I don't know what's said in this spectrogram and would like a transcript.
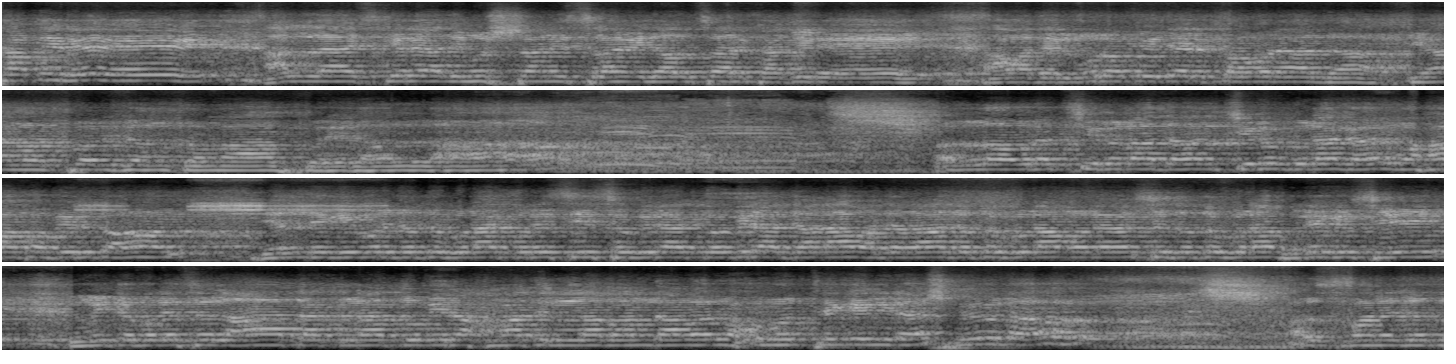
খাতিরে, আল্লাহ আজকের আদি মুস্তান ইসলামী জলসার খাতিরে আমাদের মুরব্বীদের কবরাজা কিয়ামত পর্যন্ত মাফ করে দাও আল্লাহ ওরা চিরনাদান, চির গুণাগার মহাপাপীর দল। জিন্দগি ভর যত গুণা করেছি সবিরা কবিরা, জানা, অজানা, যত গুণা মনে আছে, যত গুণা ভুলে গেছি। তুমি তো বলেছ, লা তাকনা, তুমি রহমাতুল্লাহ, বান্দা, আমার রহমত থেকে নিরাশ হয়েও না। আসমানে যত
